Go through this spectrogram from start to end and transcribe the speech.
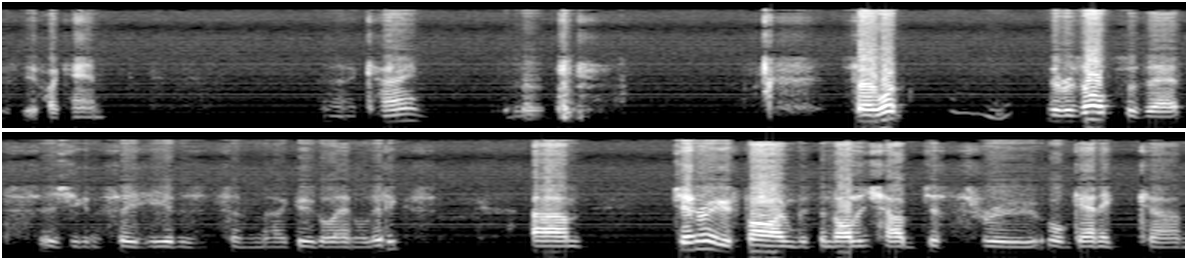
if, if I can. Okay. so what the results of that, as you can see here, there's some uh, Google Analytics. Um, generally we find with the Knowledge Hub just through organic um,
